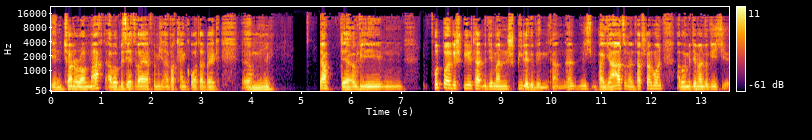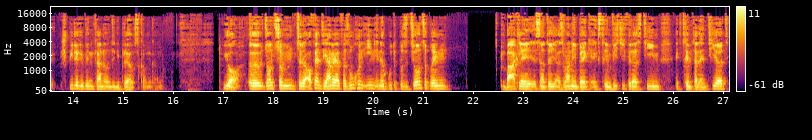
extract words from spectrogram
den Turnaround macht. Aber bis jetzt war er für mich einfach kein Quarterback, ähm, ja, der irgendwie mh, Football gespielt hat, mit dem man Spiele gewinnen kann. Ne? Nicht ein paar Yards oder einen Touchdown holen, aber mit dem man wirklich Spiele gewinnen kann und in die Playoffs kommen kann. Ja, äh, sonst zum, zu der Offense. Sie haben ja versuchen, ihn in eine gute Position zu bringen. Barclay ist natürlich als Running Back extrem wichtig für das Team, extrem talentiert.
